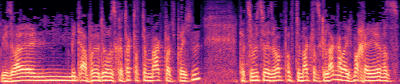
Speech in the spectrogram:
Wir sollen mit Apollodorus Kontakt auf dem Marktplatz sprechen. Dazu müssen wir jetzt überhaupt auf den Marktplatz gelangen, aber ich mache ja hier etwas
